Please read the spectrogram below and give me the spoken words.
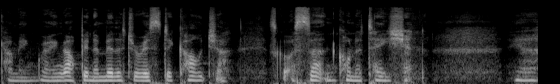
Coming, growing up in a militaristic culture. It's got a certain connotation. Yeah.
